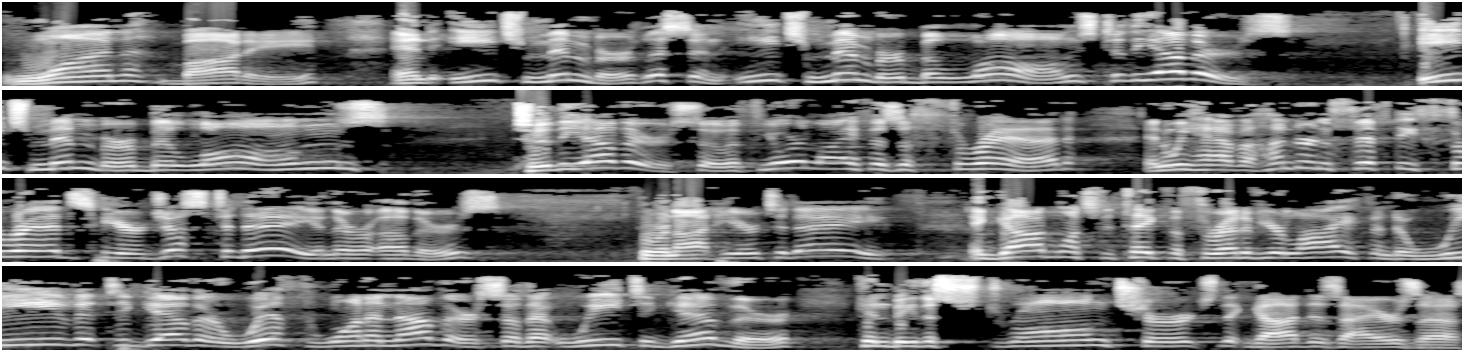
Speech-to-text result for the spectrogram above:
One body. And each member, listen, each member belongs to the others. Each member belongs to the others. So if your life is a thread, and we have 150 threads here just today, and there are others who are not here today. And God wants to take the thread of your life and to weave it together with one another so that we together can be the strong church that God desires us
